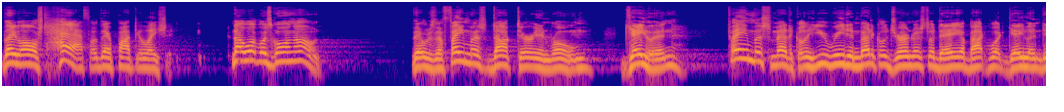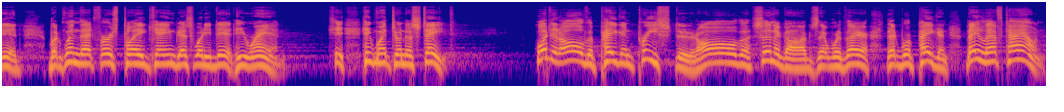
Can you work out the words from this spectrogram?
they lost half of their population. Now, what was going on? There was a famous doctor in Rome, Galen, famous medical, and you read in medical journals today about what Galen did. But when that first plague came, guess what he did? He ran. He, he went to an estate what did all the pagan priests do and all the synagogues that were there that were pagan? They left town.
